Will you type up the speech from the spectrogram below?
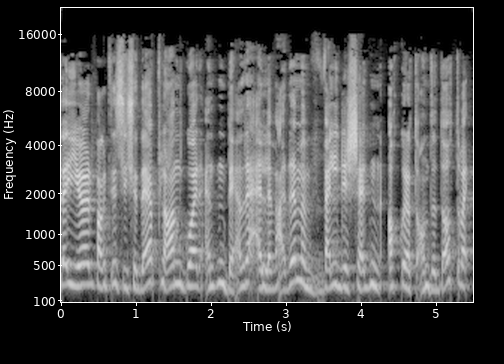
Det gjør faktisk ikke det. Planen går enten bedre eller verre, men veldig sjelden akkurat on the dot. Det var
